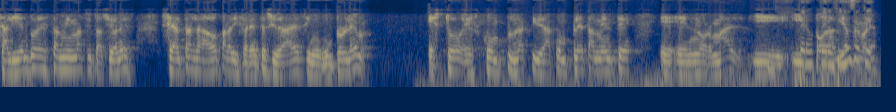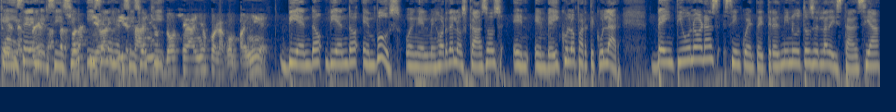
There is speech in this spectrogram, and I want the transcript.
saliendo de estas mismas situaciones se han trasladado para diferentes ciudades sin ningún problema. Esto es una actividad completamente eh, eh, normal y, y Pero- pero fíjese que- hice el ejercicio- que hice el llevan 10 ejercicio años, aquí. 12 años con la compañía. viendo, viendo en bus o en el mejor de los casos en, en vehículo particular. 21 horas 53 minutos es la distancia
